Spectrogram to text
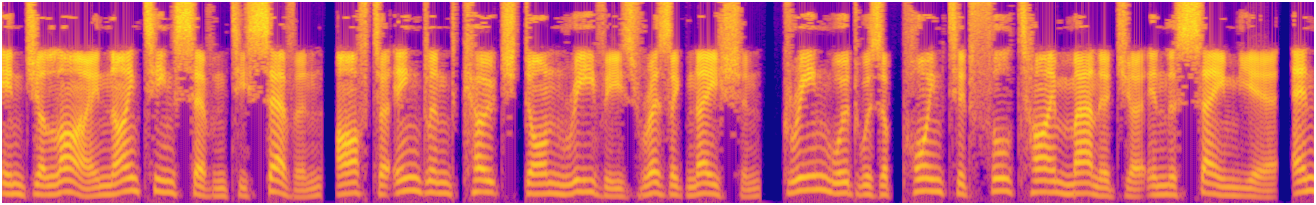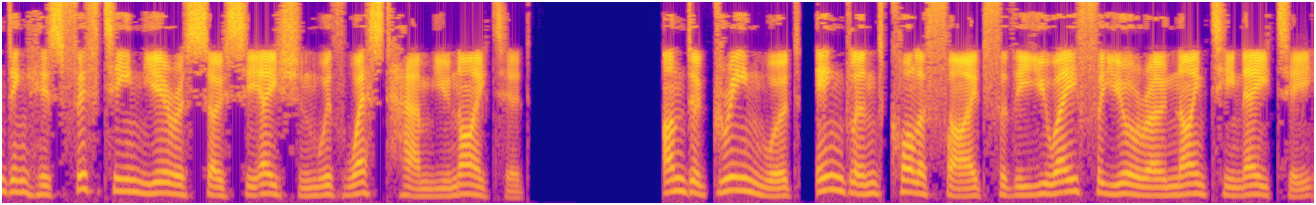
In July 1977, after England coach Don Revie's resignation, Greenwood was appointed full-time manager in the same year, ending his 15-year association with West Ham United. Under Greenwood, England qualified for the UEFA Euro 1980,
